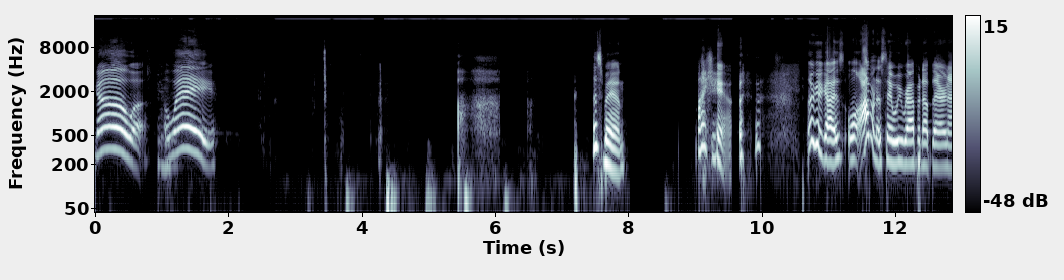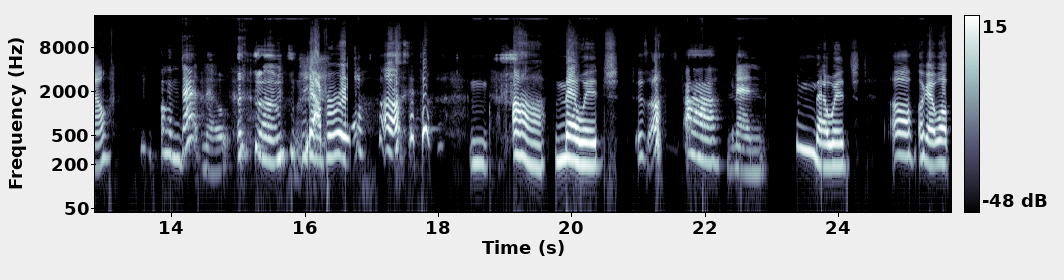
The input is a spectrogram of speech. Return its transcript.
Go away. This man. I can't. okay, guys. Well, I'm gonna say we wrap it up there now. On that note, um, Yeah, for real. Uh, ah, marriage is uh, ah, men. marriage. Oh, okay. Well,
